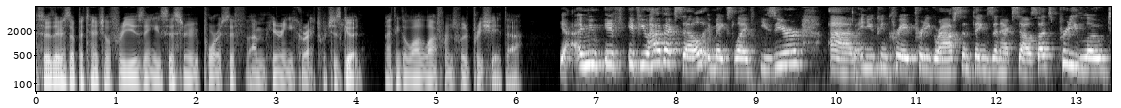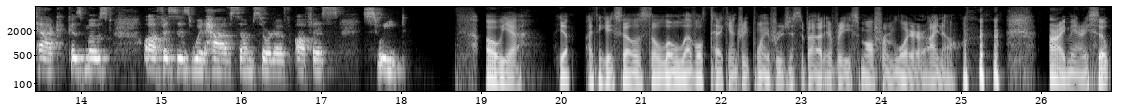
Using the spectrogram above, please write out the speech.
So there's a potential for using existing reports if I'm hearing you correct, which is good. I think a lot of law firms would appreciate that. Yeah, I mean, if if you have Excel, it makes life easier, um, and you can create pretty graphs and things in Excel. So that's pretty low tech because most offices would have some sort of office suite Oh yeah. Yep. I think Excel is the low level tech entry point for just about every small firm lawyer I know. All right, Mary. So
